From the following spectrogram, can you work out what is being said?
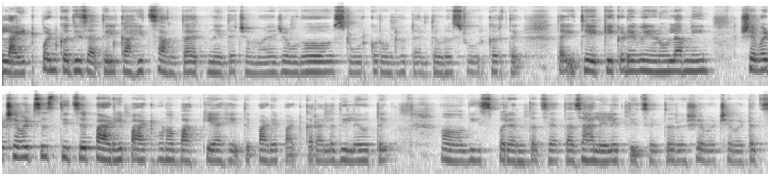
लाइट पण कधी जातील काहीच सांगता येत नाही. त्याच्यामुळे जेवढं स्टोअर करून ठेवता येईल तेवढं स्टोअर करते. तर इथे एकीकडे वेणूला मी शेवट शेवटचेच तिचे पाढे पाठ होणं बाकी आहे. ते पाढे पाठ करायला दिले होते. वीसपर्यंतचे आता झालेले आहेत तिचे. तर शेवट शेवटच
